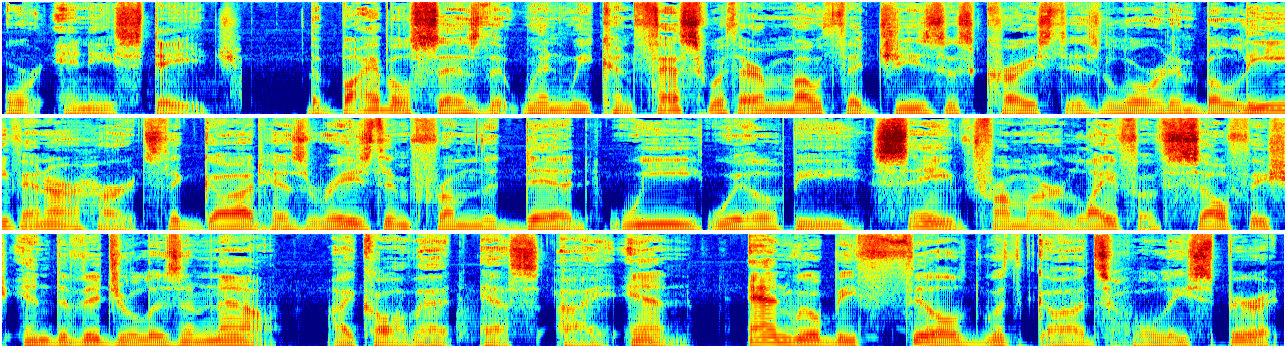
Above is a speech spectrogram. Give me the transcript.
or any stage. The Bible says that when we confess with our mouth that Jesus Christ is Lord and believe in our hearts that God has raised him from the dead, we will be saved from our life of selfish individualism now. I call that S I N. And we'll be filled with God's Holy Spirit.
